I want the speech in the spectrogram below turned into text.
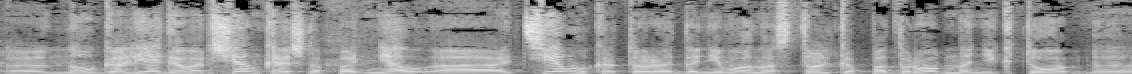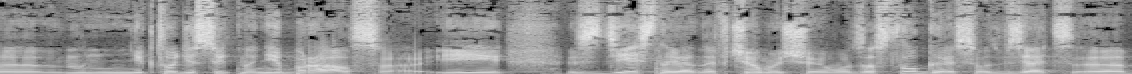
Э, ну, Галега вообще, он, конечно, поднял э, тему, которая до него настолько подробно никто, э, никто действительно не брался. И здесь, наверное, в чем еще его заслуга, если вот взять э,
